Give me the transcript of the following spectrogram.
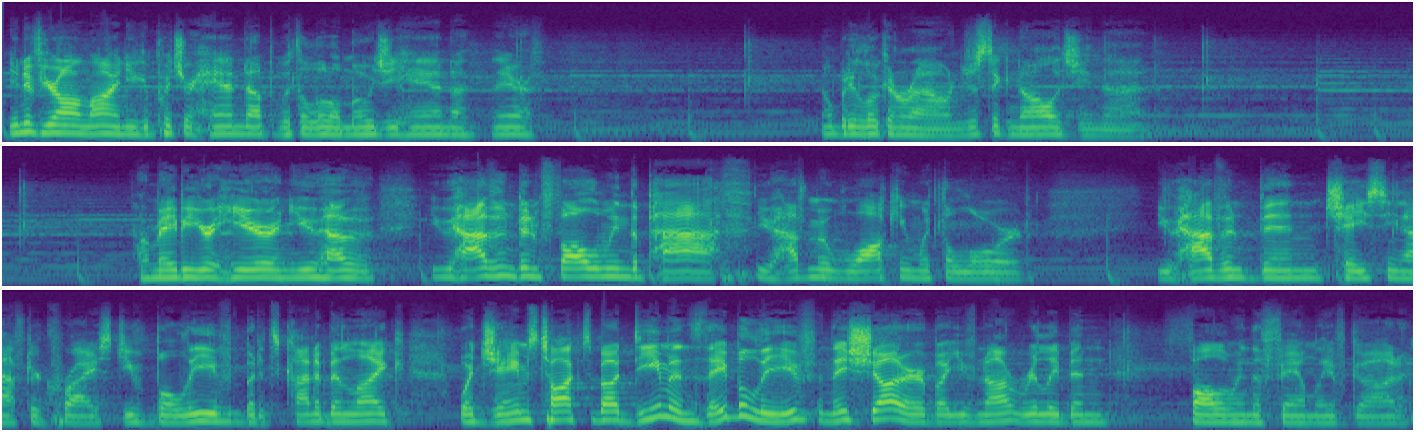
Even if you're online, you can put your hand up with a little emoji hand there. Nobody looking around, just acknowledging that. Or maybe you're here and you have you haven't been following the path. You haven't been walking with the Lord. You haven't been chasing after Christ. You've believed, but it's kind of been like what James talks about demons. They believe and they shudder, but you've not really been following the family of God.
